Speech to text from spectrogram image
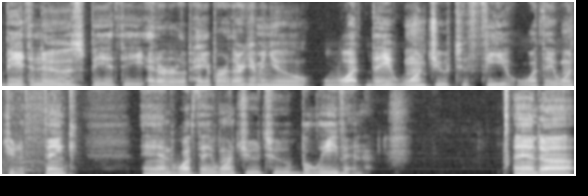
be it the news, be it the editor of the paper, they're giving you what they want you to feel, what they want you to think, and what they want you to believe in. And, uh,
